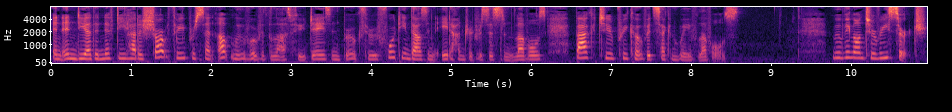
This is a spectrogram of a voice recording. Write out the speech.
In India, the Nifty had a sharp 3% up move over the last few days and broke through 14,800 resistant levels back to pre COVID second wave levels. Moving on to research.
